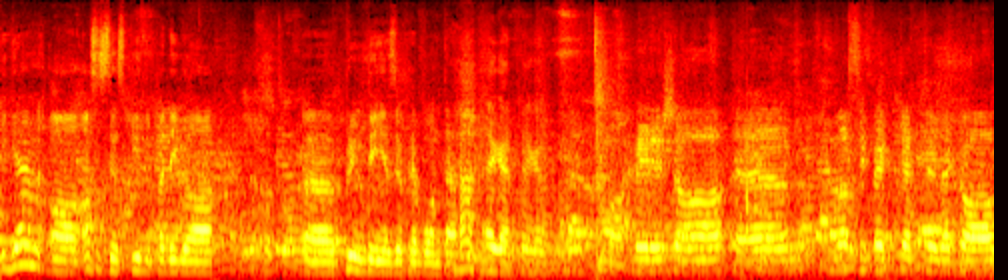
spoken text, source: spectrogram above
igen, a Assassin's Creed pedig a ö, prim tényezőkre bontás. Ha, igen, igen. Miért és a e, Mass Effect 2-nek a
